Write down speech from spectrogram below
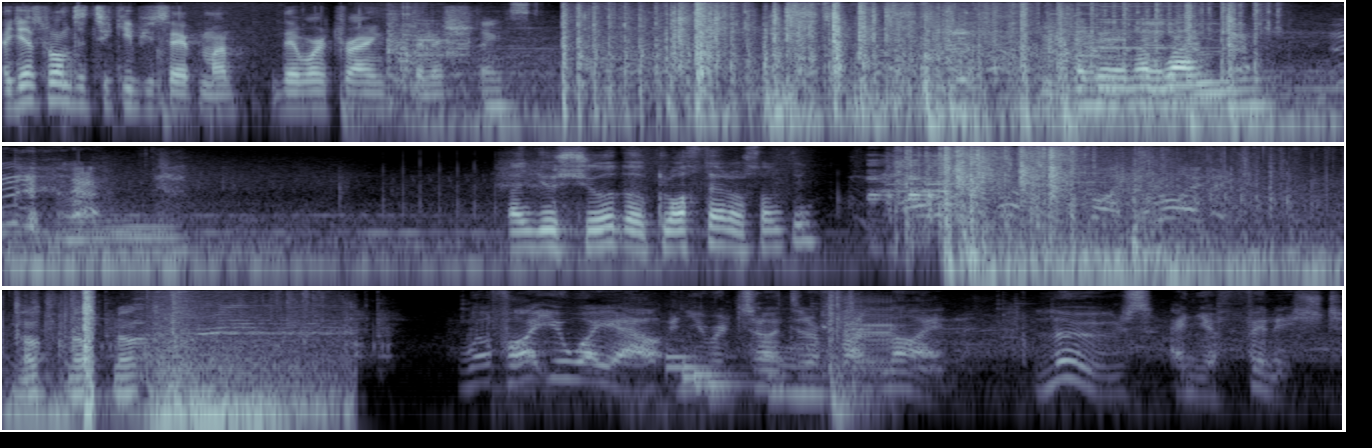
I just wanted to keep you safe, man. They were trying to finish. Thanks. Okay, not Repair one. building. Can you shoot or cluster or something? Strike arriving. Knock, knock, knock. Well, fight your way out and you return to the front line. Lose and you're finished.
